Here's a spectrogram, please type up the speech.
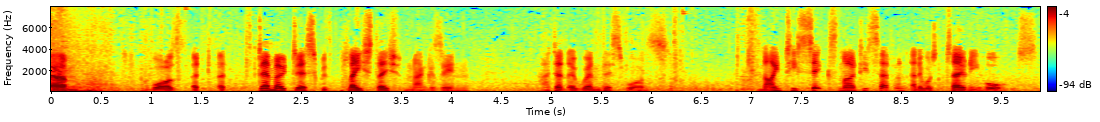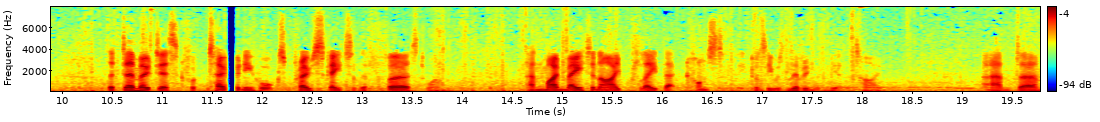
Um, was a, a demo disc with PlayStation Magazine. I don't know when this was. 96, 97? And it was Tony Hawk's. The demo disc for Tony Hawk's Pro Skater, the first one. And my mate and I played that constantly because he was living with me at the time. And um,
